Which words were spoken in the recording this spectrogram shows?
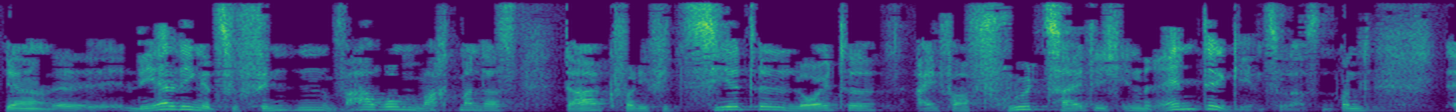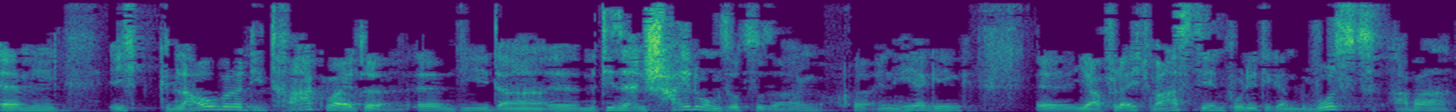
ja äh, Lehrlinge zu finden. Warum macht man das? Da qualifizierte Leute einfach frühzeitig in Rente gehen zu lassen. Und ähm, ich glaube, die Tragweite, äh, die da äh, mit dieser Entscheidung sozusagen auch äh, einherging, äh, ja, vielleicht war es den Politikern bewusst, aber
